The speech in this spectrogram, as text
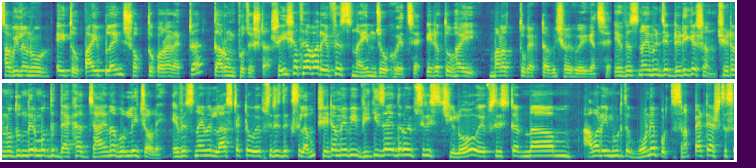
সাবিলানুর। এই তো পাইপলাইন শক্ত করার একটা দারুণ প্রচেষ্টা। সেই সাথে আবার এফ এস নাইম যোগ হয়েছে। এটা তো ভাই মারাত্মক একটা বিষয় হয়ে গেছে। এফ এস নাইমের যে ডেডিকেশন সেটা নতুনদের মধ্যে দেখা যায় না বললেই চলে। এফ এস নাইমের লাস্ট একটা ওয়েব সিরিজ দেখছিলাম, সেটা মেবি ভিকি জায়দের ওয়েব সিরিজ ছিল। ওয়েব সিরিজটার নাম আমার এই মুহূর্তে মনে পড়তেছে না প্যাটে আসতেছে,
